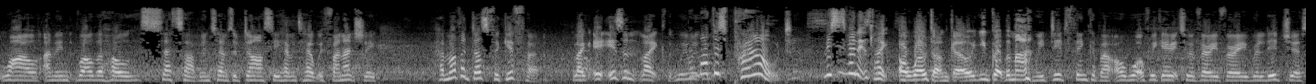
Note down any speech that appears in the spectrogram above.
while I mean, while the whole setup in terms of Darcy having to help with financially, her mother does forgive her. Like it isn't like we Her mother's proud. Mrs. Bennet's like, oh, well done, girl, you got the man. we did think about, oh, what if we gave it to a very, very religious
